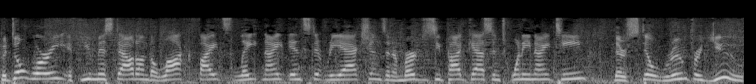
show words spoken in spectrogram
But don't worry if you missed out on the lock fights, late night instant reactions, and emergency podcasts in 2019, there's still room for you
